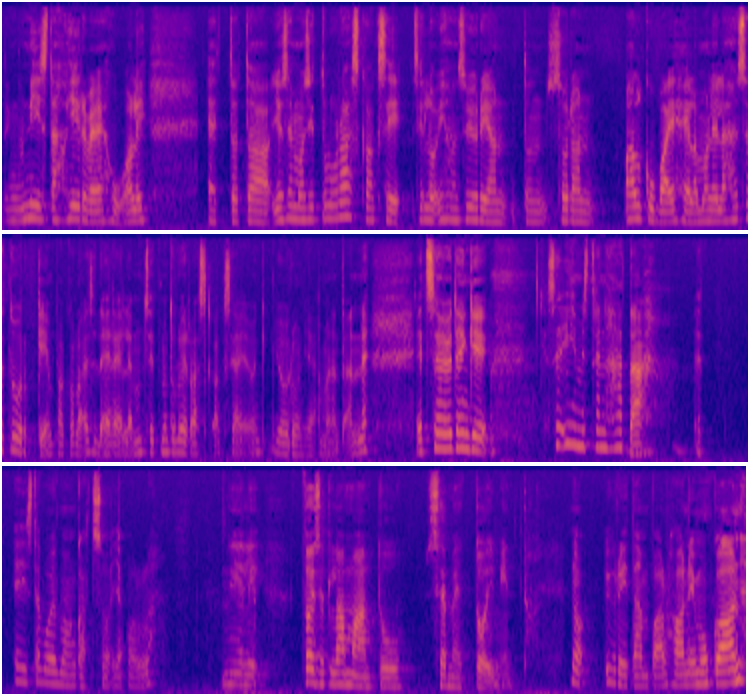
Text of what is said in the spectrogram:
niin niistä hirveä huoli. Et tota, jos en olisi tullut raskaaksi silloin ihan Syyrian ton sodan alkuvaiheella, mä olin lähdössä Turkkiin pakolaisleireille, mutta sitten mä tulin raskaaksi ja joudun jäämään tänne. Et se on jotenkin se ihmisten hätä, että ei sitä voi vaan katsoa ja olla. Niin eli toiset lamaantuu, se menet toimintaan. No yritän parhaani mukaan.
